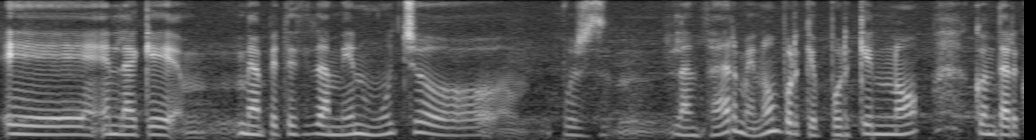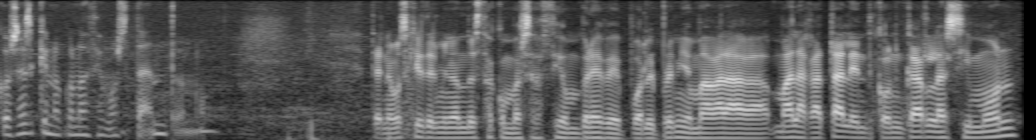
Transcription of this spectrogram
eh, en la que me apetece también mucho pues lanzarme, ¿no? Porque ¿por qué no contar cosas que no conocemos tanto, ¿no? Tenemos que ir terminando esta conversación breve por el premio Málaga, Málaga Talent con Carla Simón.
